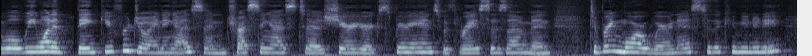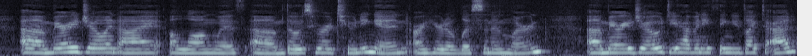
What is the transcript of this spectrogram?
Well, we want to thank you for joining us and trusting us to share your experience with racism and to bring more awareness to the community. Um, Mary Jo and I, along with um, those who are tuning in, are here to listen and learn. Uh, Mary Jo, do you have anything you'd like to add?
